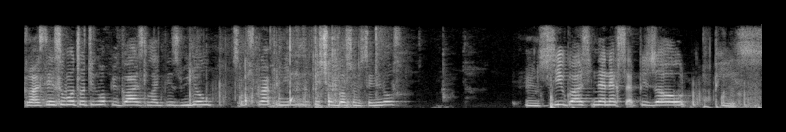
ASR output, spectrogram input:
Guys thanks so much for watching. Hope you guys like this video. Subscribe and hit the notification bell so you those. and see you guys in the next episode. Peace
